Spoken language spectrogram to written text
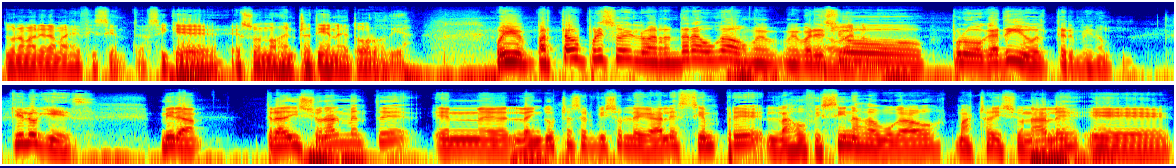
de una manera más eficiente. Así que eso nos entretiene todos los días. Oye, partamos por eso de lo arrendar abogados, me, pareció provocativo el término. ¿Qué es lo que es? Mira, Tradicionalmente, en eh, la industria de servicios legales, siempre las oficinas de abogados más tradicionales, eh,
